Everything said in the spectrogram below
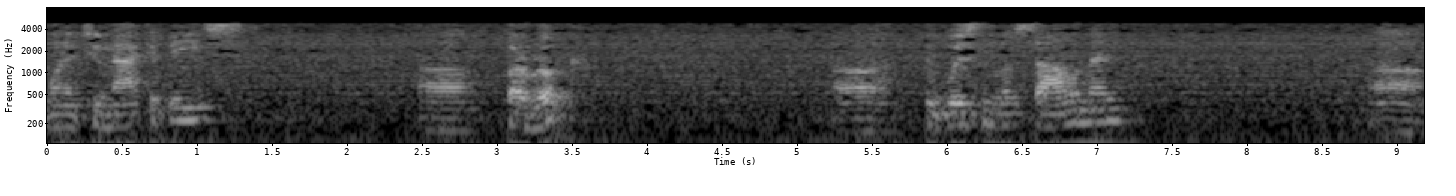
1 and 2 Maccabees, uh, Baruch, uh, the wisdom of Solomon. Uh,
